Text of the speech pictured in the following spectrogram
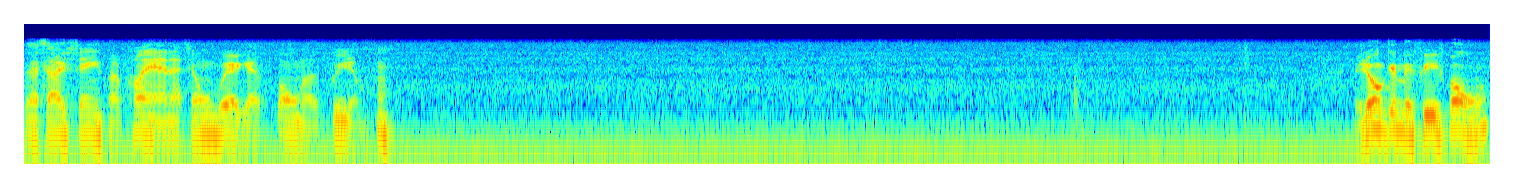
That's I changed my plan. That's the only way I get phone of freedom hmm. They don't give me free phone.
